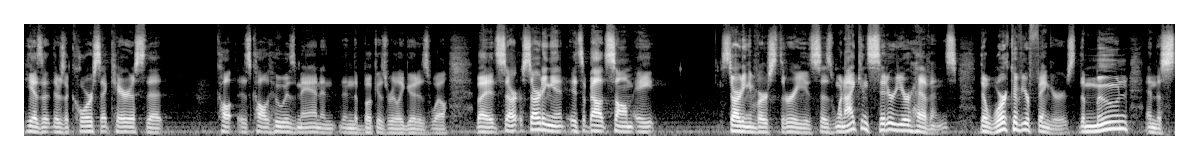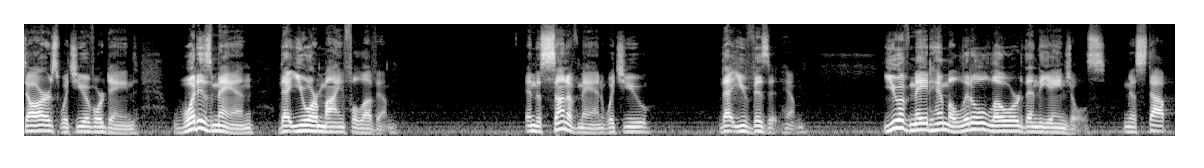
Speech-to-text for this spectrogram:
he has a, there's a course at Charis that call, is called Who is Man, and, and the book is really good as well. But it's starting it, it's about Psalm 8, starting in verse 3, it says, When I consider your heavens, the work of your fingers, the moon and the stars which you have ordained, what is man that you are mindful of him? And the Son of Man which you that you visit him. You have made him a little lower than the angels. I'm going to stop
